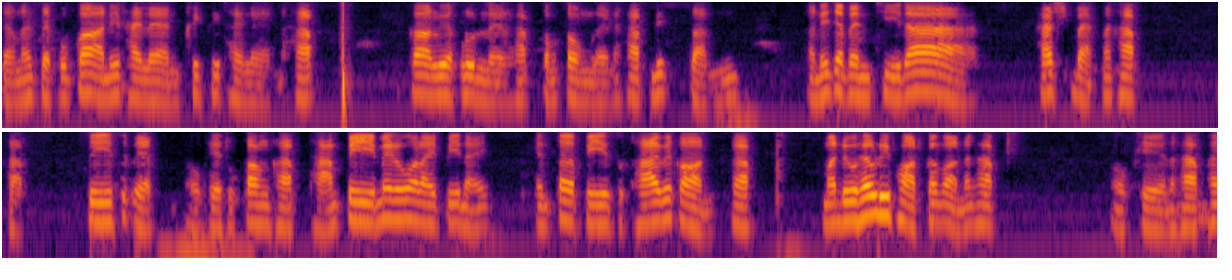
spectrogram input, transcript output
จากนั้นเสร็จปุ๊บก็อันนี้ไทยแลนด์คลิกที่ไทยแลนด์นะครับ ก็เลือกรุ่นเลยนะครับ ตรงๆเลยนะครับนิสสันอันนี้จะเป็น t ีด้า hatchback นะครับครับ C11 โอเค ถูกต้องครับ ถามปีไม่รู้อะไรปีไหน enter ปีสุดท้ายไว้ก่อนครับ มาดู health report กันก่อนนะครับ โอเคนะครับ ให้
